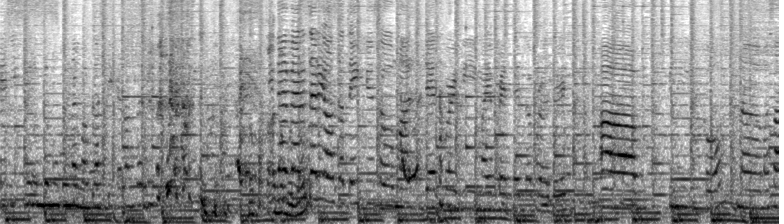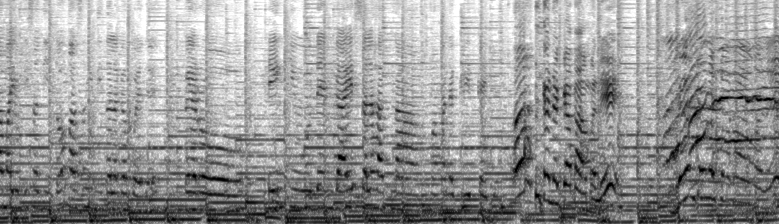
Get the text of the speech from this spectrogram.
Guys, nagpa-plastic ka talaga. Hindi, pero seryoso, thank you so much, Jen, for being my friend and a brother. Um, pinilit ko na masama yung isa dito, kaso hindi talaga pwede. Pero, thank you then guys sa lahat ng mga nag-greet kay Jen. Ah! Diyan ka nagkakamali. Diyan ka nagkakamali.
